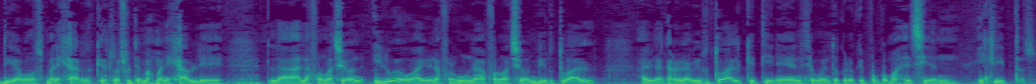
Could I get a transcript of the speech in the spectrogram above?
digamos, manejar, que resulte más manejable la, formación. Y luego hay una, una formación virtual hay una carrera virtual que tiene en este momento creo que poco más de 100 inscriptos.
